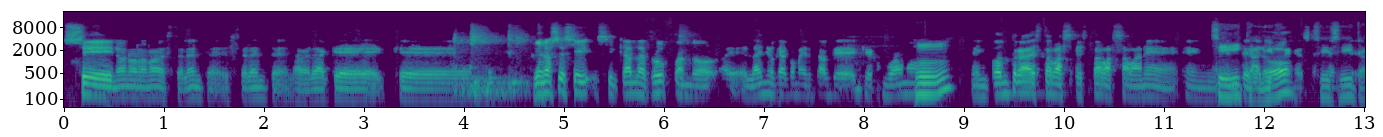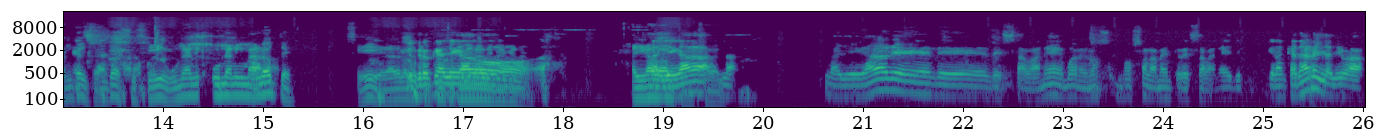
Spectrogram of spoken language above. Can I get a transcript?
Sí, no, no, no, no, excelente, excelente. La verdad que, yo no sé si, si Carla Ruz, cuando eh, el año que ha comentado que, jugamos mm. en contra, estaba, estaba Sabané en. Sí, claro, sí, sí, tanto y tanto, sí, sí, un, animalote. Sí, era de lo yo creo que ha llegado. Ha llegado la llegada, la llegada de, de, Sabané, bueno, no, solamente de Sabané, Gran Canaria ya lleva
